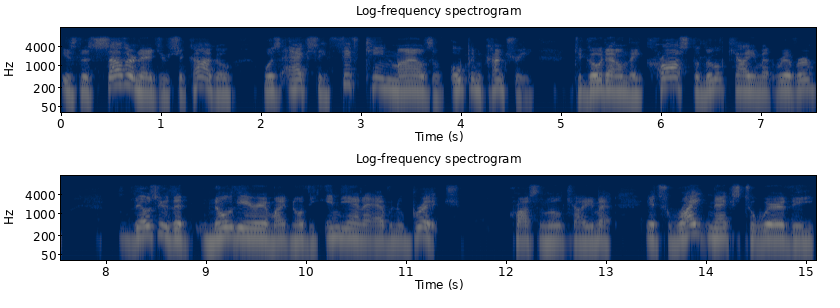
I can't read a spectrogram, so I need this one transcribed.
is the southern edge of Chicago was actually 15 miles of open country to go down. They crossed the Little Calumet River. Those of you that know the area might know the Indiana Avenue Bridge crossing the Little Calumet. It's right next to where the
